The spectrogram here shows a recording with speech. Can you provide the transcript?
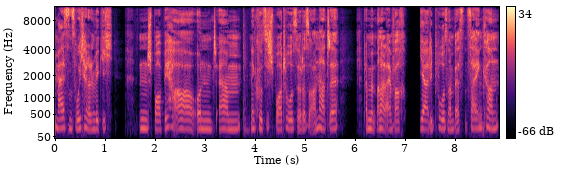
meistens, wo ich halt dann wirklich einen Sport-BH und ähm, eine kurze Sporthose oder so anhatte, damit man halt einfach ja die Posen am besten zeigen kann,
